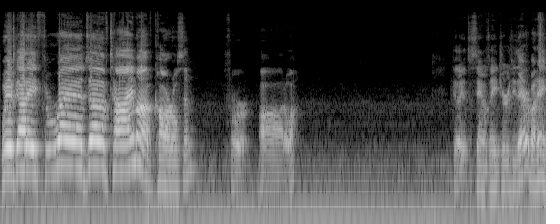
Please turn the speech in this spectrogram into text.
We've got a Threads of Time of Karlsson for Ottawa. feel like it's a San Jose jersey there, but hey.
